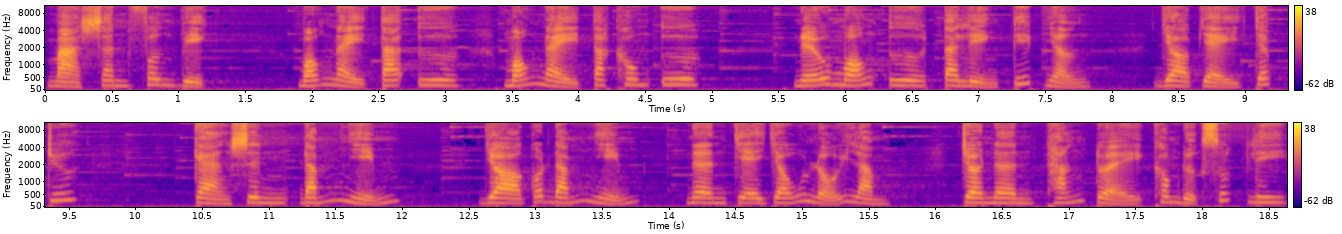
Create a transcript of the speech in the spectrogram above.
mà sanh phân biệt. Món này ta ưa, món này ta không ưa. Nếu món ưa ta liền tiếp nhận, do vậy chấp trước, càng sinh đắm nhiễm do có đắm nhiễm nên che giấu lỗi lầm, cho nên thắng tuệ không được xuất ly.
